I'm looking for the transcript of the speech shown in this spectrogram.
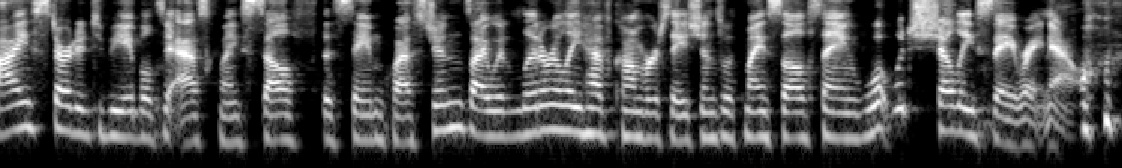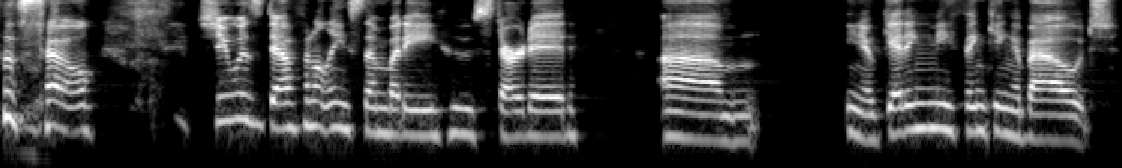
I started to be able to ask myself the same questions. I would literally have conversations with myself saying, What would Shelly say right now? so she was definitely somebody who started, um, you know, getting me thinking about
